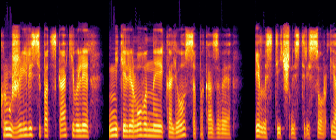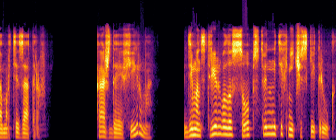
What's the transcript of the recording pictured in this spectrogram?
кружились и подскакивали никелированные колеса, показывая эластичность рессор и амортизаторов. Каждая фирма демонстрировала собственный технический трюк,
